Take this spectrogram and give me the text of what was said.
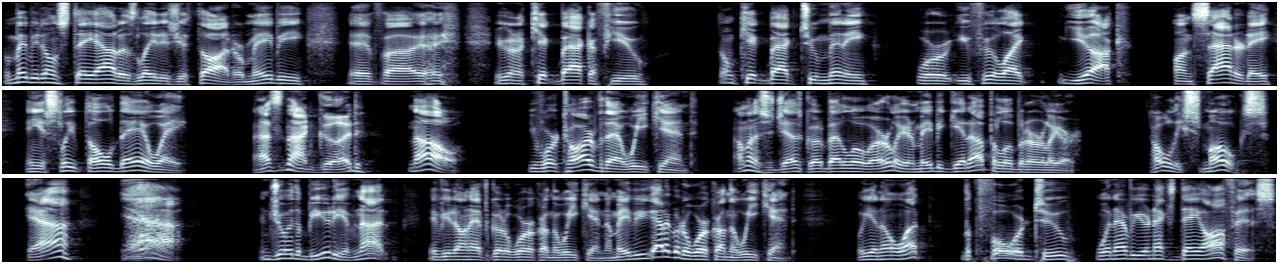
but maybe don't stay out as late as you thought. Or maybe if uh, you're going to kick back a few, don't kick back too many where you feel like yuck on Saturday and you sleep the whole day away. That's not good. No, you've worked hard for that weekend. I'm going to suggest go to bed a little earlier and maybe get up a little bit earlier. Holy smokes. Yeah? Yeah. Enjoy the beauty of not if you don't have to go to work on the weekend. Now, maybe you got to go to work on the weekend. Well, you know what? Look forward to whenever your next day off is.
